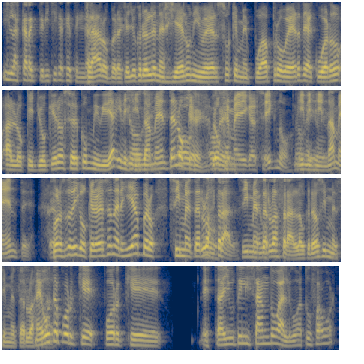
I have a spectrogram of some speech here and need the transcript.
y las características que tengáis. Claro, pero es que yo creo en la energía del universo que me pueda proveer de acuerdo a lo que yo quiero hacer con mi vida, indistintamente lo, que, lo que me diga el signo, indistintamente. Por eso te digo, creo en esa energía, pero sin meterlo Me astral, sin me meterlo astral, lo creo sin, me- sin meterlo Me astral. gusta porque, porque estáis utilizando algo a tu favor,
